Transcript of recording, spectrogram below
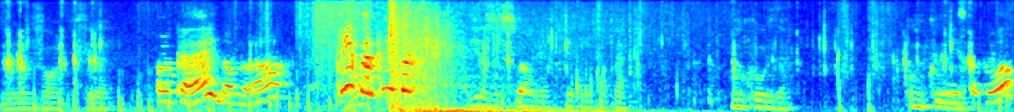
Mamy wol chwilę. Okej, dobra. Creeper, creeper! Jezus Maria, jeden HP. O kurde. O kurde. Blisko było.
